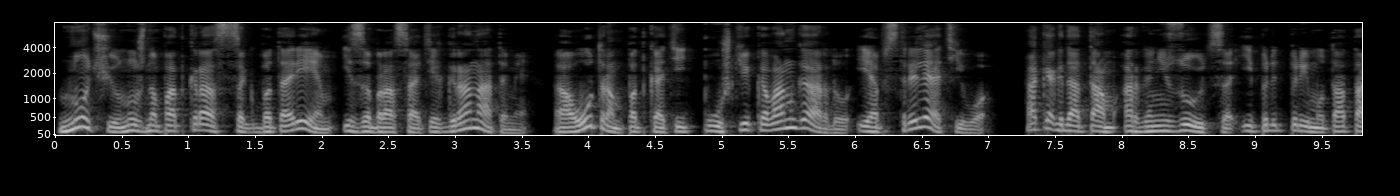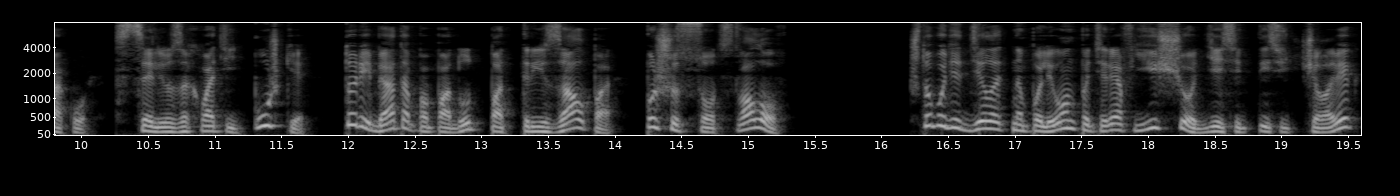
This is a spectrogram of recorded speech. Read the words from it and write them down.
Ночью нужно подкрасться к батареям и забросать их гранатами, а утром подкатить пушки к авангарду и обстрелять его, А когда там организуются и предпримут атаку с целью захватить пушки, то ребята попадут под три залпа по 600 стволов. Что будет делать Наполеон, потеряв еще 10 тысяч человек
